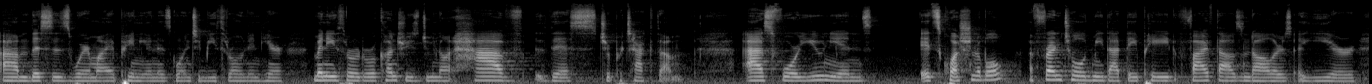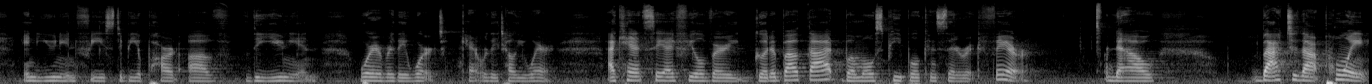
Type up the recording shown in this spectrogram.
um, this is where my opinion is going to be thrown in here. Many third world countries do not have this to protect them. As for unions it's questionable. A friend told me that they paid $5000 a year in union fees to be a part of the union wherever they worked. Can't really tell you where. I can't say I feel very good about that, but most people consider it fair. Now, back to that point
